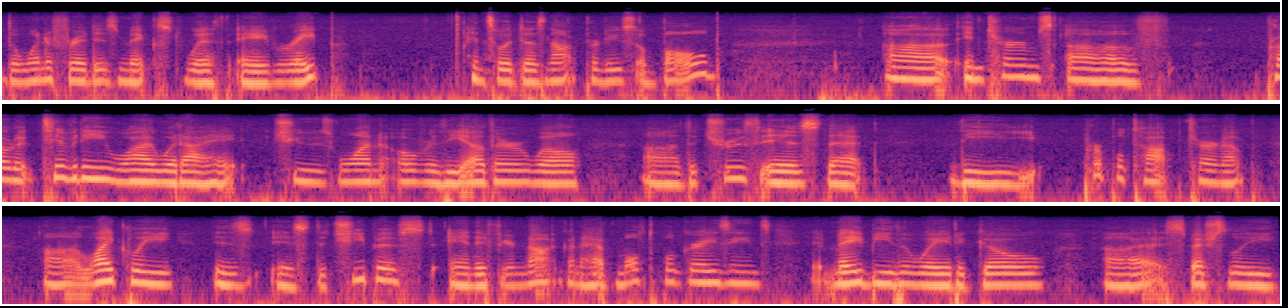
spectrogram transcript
the Winifred is mixed with a rape, and so it does not produce a bulb. Uh, in terms of productivity, why would I choose one over the other? Well, uh, the truth is that the purple top turnip uh, likely is is the cheapest and if you're not going to have multiple grazings it may be the way to go uh, especially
